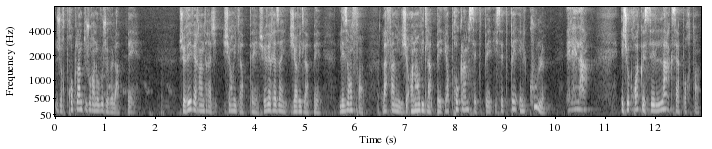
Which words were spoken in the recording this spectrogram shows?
je proclame toujours à nouveau, je veux la paix. Je vais vers André, j'ai envie de la paix. Je vais vers Esaïe, j'ai envie de la paix. Les enfants, la famille, on a envie de la paix. Et on proclame cette paix. Et cette paix, elle coule. Elle est là. Et je crois que c'est là que c'est important.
